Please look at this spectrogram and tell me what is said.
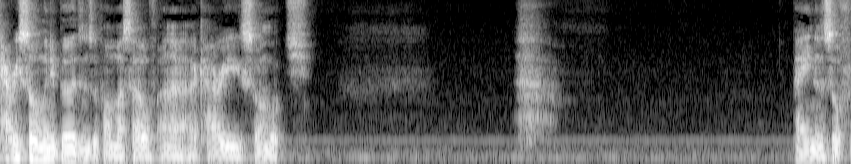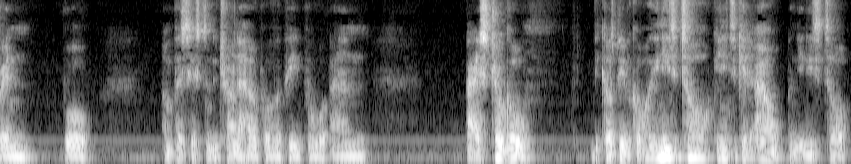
carry so many burdens upon myself and I, I carry so much pain and suffering, but I'm persistently trying to help other people and I struggle because people go, Oh, you need to talk, you need to get it out, and you need to talk.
